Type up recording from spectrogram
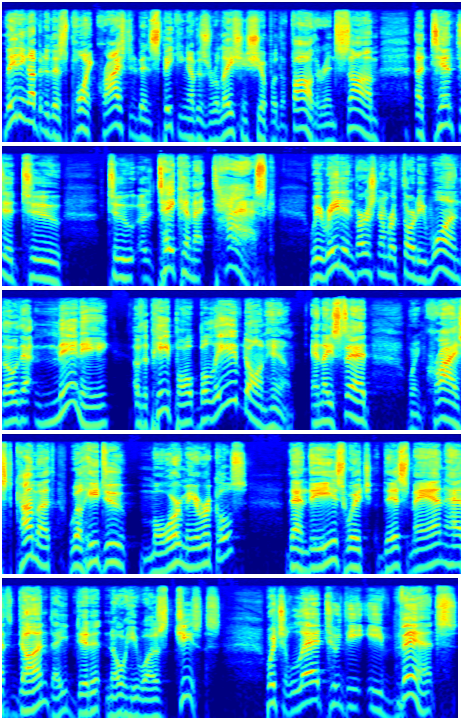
Leading up into this point, Christ had been speaking of his relationship with the Father, and some attempted to, to uh, take him at task. We read in verse number 31, though, that many of the people believed on him. And they said, When Christ cometh, will he do more miracles than these which this man hath done? They didn't know he was Jesus, which led to the events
